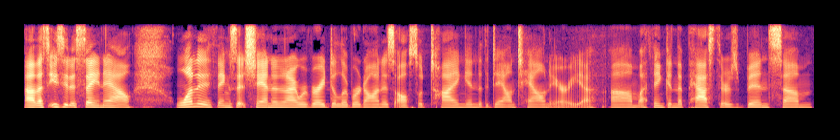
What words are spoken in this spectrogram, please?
Uh, that's easy to say now. One of the things that Shannon and I were very deliberate on is also tying into the downtown area. Um, I think in the past there's been some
